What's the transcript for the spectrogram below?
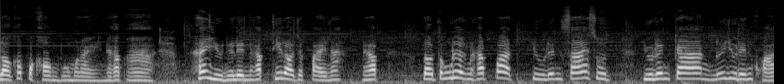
เราก็ประคองพวงมาลัยนะครับอ่าให้อยู่ในเลนนะครับที่เราจะไปนะนะครับ เราต้องเลือกนะครับว่าอยู่เลนซ้ายสุด อยู่เลนกลาง หรืออยู่เลนขวา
